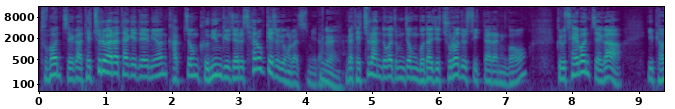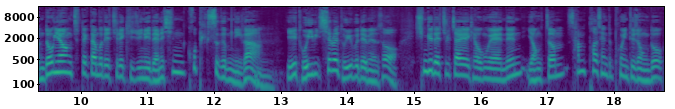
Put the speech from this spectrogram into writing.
두 번째가 대출을 갈아타게 되면 각종 금융 규제를 새롭게 적용을 받습니다. 네. 그러니까 대출 한도가 좀 전보다 이제 줄어들 수 있다라는 거. 그리고 세 번째가 이 변동형 주택담보대출의 기준이 되는 신코픽스 금리가 음. 이 도입 7월 도입이 되면서 신규 대출자의 경우에는 0.3% 포인트 정도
